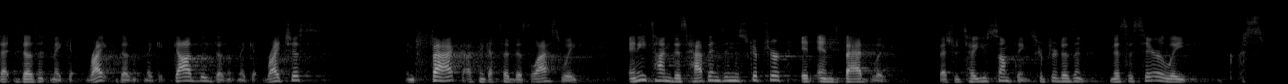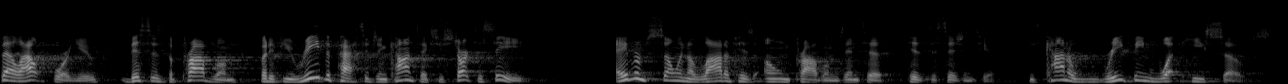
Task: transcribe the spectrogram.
That doesn't make it right, doesn't make it godly, doesn't make it righteous. In fact, I think I said this last week, anytime this happens in the scripture, it ends badly. That should tell you something. Scripture doesn't necessarily spell out for you this is the problem, but if you read the passage in context, you start to see Abram's sowing a lot of his own problems into his decisions here. He's kind of reaping what he sows.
